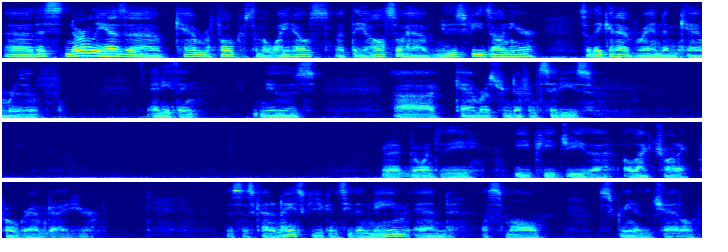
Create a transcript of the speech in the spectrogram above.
Uh, this normally has a camera focused on the White House, but they also have news feeds on here. So they could have random cameras of anything, news, uh, cameras from different cities. I'm going to go into the EPG, the electronic program guide here. This is kind of nice because you can see the name and a small screen of the channel.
